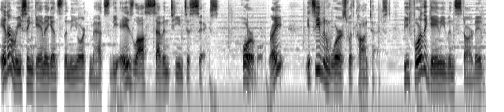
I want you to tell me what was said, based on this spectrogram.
In a recent game against the New York Mets, the A's lost 17 to 6. Horrible, right? It's even worse with context. Before the game even started,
